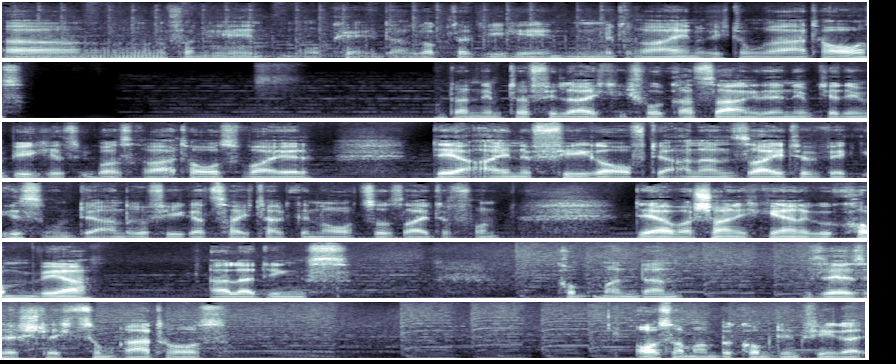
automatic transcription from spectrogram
Äh, von hier hinten. Okay, da lockt er die hier hinten mit rein Richtung Rathaus. Und dann nimmt er vielleicht, ich wollte gerade sagen, der nimmt ja den Weg jetzt übers Rathaus, weil der eine Feger auf der anderen Seite weg ist und der andere Feger zeigt halt genau zur Seite von der er wahrscheinlich gerne gekommen wäre. Allerdings kommt man dann sehr, sehr schlecht zum Rathaus. Außer man bekommt den Feger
